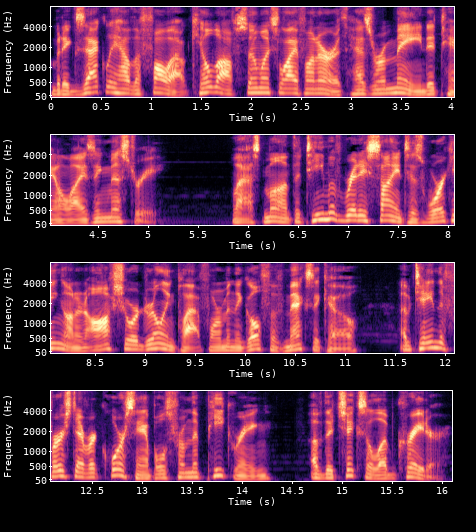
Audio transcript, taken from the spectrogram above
But exactly how the fallout killed off so much life on Earth has remained a tantalizing mystery. Last month, a team of British scientists working on an offshore drilling platform in the Gulf of Mexico obtained the first ever core samples from the peak ring of the Chicxulub crater.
